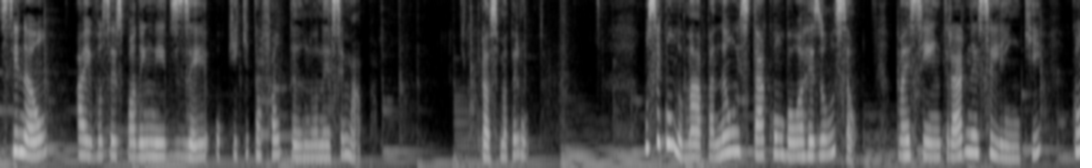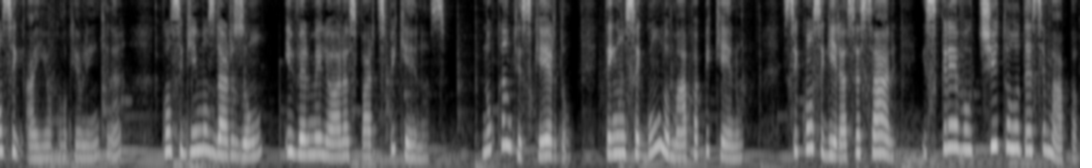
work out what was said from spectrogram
Se não, aí vocês podem me dizer o que está faltando nesse mapa. Próxima pergunta. O segundo mapa não está com boa resolução, mas se entrar nesse link, consegui... aí eu coloquei o link, né? Conseguimos dar zoom e ver melhor as partes pequenas. No canto esquerdo tem um segundo mapa pequeno. Se conseguir acessar, escreva o título desse mapa.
